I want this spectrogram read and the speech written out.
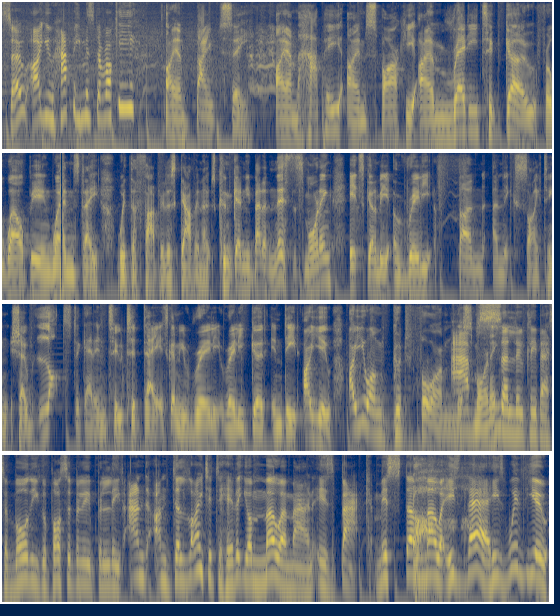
So, are you happy, Mr. Rockey? I am bouncy. I am happy. I am sparky. I am ready to go for Wellbeing Wednesday with the fabulous Gavin Oates. Couldn't get any better than this this morning. It's going to be a really fun and exciting show. Lots to get into today. It's going to be really, really good indeed. Are you? Are you on good form this Absolutely morning? Absolutely better. More than you could possibly believe. And I'm delighted to hear that your mower man is back. Mr. Oh. Ah. Mower, he's there. He's with you.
